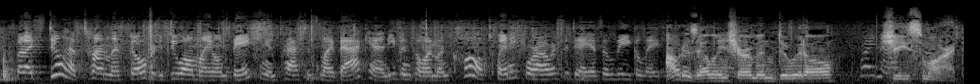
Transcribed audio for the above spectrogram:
But I still have time left over to do all my own baking and practice my backhand, even though I'm on call 24 hours a day as a legal aid. How does Ellen Sherman do it all? She's smart.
